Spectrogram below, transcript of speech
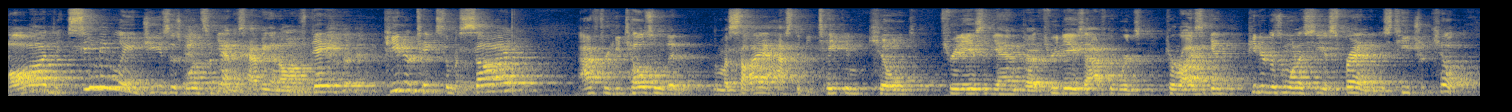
odd, seemingly Jesus once again is having an off day. Peter takes him aside after he tells him that the Messiah has to be taken, killed, three days again, uh, three days afterwards to rise again. Peter doesn't want to see his friend and his teacher killed.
